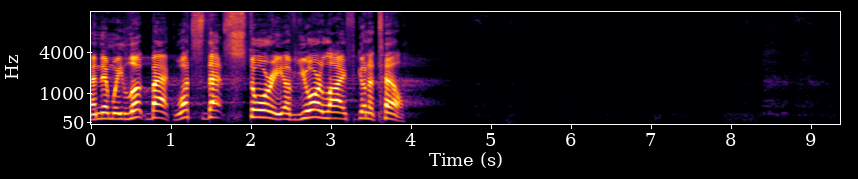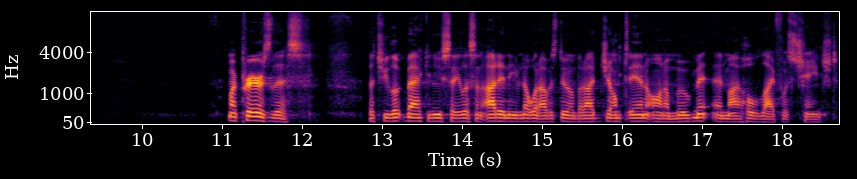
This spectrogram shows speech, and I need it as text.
and then we look back. What's that story of your life going to tell? My prayer is this that you look back and you say, listen, I didn't even know what I was doing, but I jumped in on a movement and my whole life was changed.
